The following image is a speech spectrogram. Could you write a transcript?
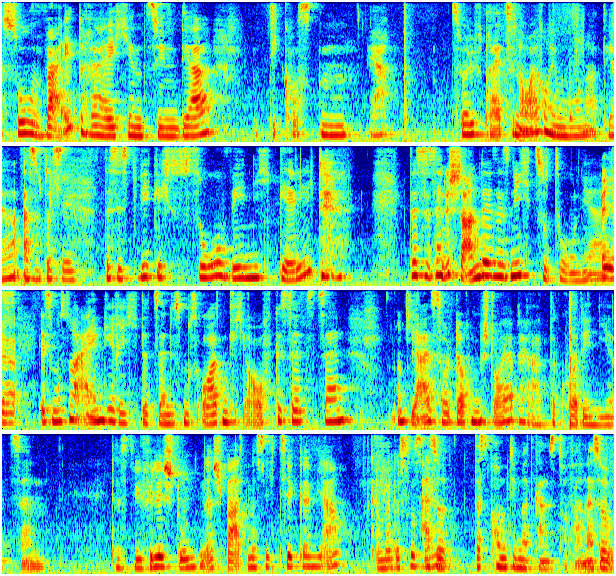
so weitreichend sind, ja, die kosten ja 12, 13 Euro im Monat, ja. Also okay. das, das ist wirklich so wenig Geld. Das ist eine Schande, es nicht zu tun. Ja. Es, ja. es muss nur eingerichtet sein, es muss ordentlich aufgesetzt sein und ja, es sollte auch mit dem Steuerberater koordiniert sein. Das heißt, wie viele Stunden erspart man sich circa im Jahr? Kann man das so sagen? Also das kommt immer ganz drauf an. Also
